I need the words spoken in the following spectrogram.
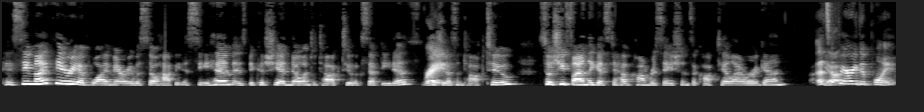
Okay, see, my theory of why Mary was so happy to see him is because she had no one to talk to except Edith, who Right. she doesn't talk to. So she finally gets to have conversations at cocktail hour again. That's Yeah. a very good point.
